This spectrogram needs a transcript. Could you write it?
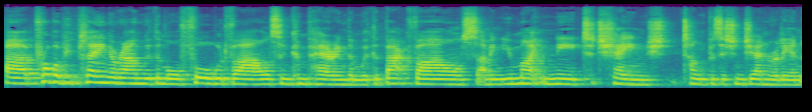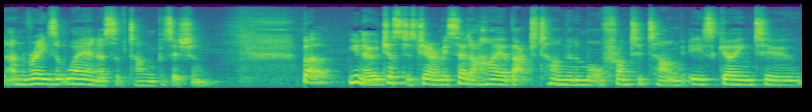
uh, probably playing around with the more forward vowels and comparing them with the back vowels. I mean, you might need to change tongue position generally and, and raise awareness of tongue position. But, you know, just as Jeremy said, a higher backed tongue and a more fronted tongue is going to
